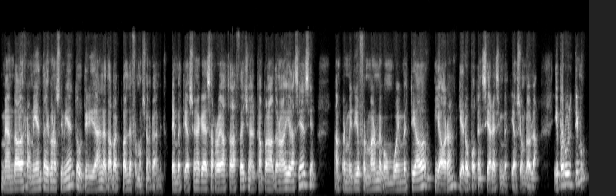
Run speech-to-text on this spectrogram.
me han dado herramientas y conocimientos de utilidad en la etapa actual de formación académica. La investigación que he desarrollado hasta la fecha en el campo de la tecnología y la ciencia han permitido formarme como un buen investigador y ahora quiero potenciar esa investigación, bla, bla. Y por último,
